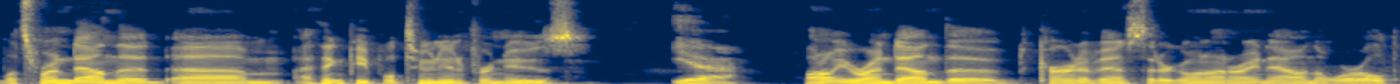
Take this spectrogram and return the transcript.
let's run down the um I think people tune in for news. Yeah. Why don't we run down the current events that are going on right now in the world?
